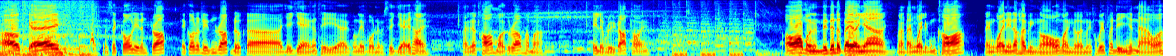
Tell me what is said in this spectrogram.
Ok. Mình sẽ cố đi đánh drop. Nếu cố đi đánh drop được uh, dễ dàng thì uh, con level này mình sẽ dễ thôi. Tại nó khó mỗi cái drop thôi mà. Ý là re-drop thôi. Ô oh, mình đi đến được đây rồi nha. Mà đoạn quay này cũng khó đoạn quay này nó hơi bị ngộ mọi người mình không biết phải đi như thế nào á.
